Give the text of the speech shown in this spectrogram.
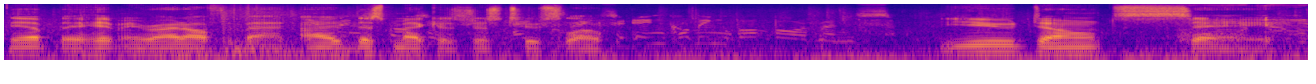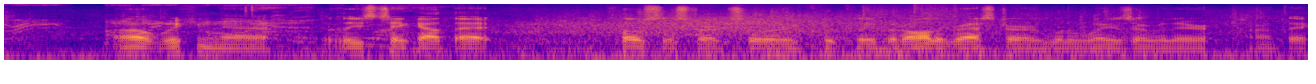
Yep, they hit me right off the bat. I, this mech is just too slow. Expect incoming bombardments. You don't say. Oh, we can uh, at least take out that closest artillery quickly, but all the rest are a little ways over there, aren't they?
